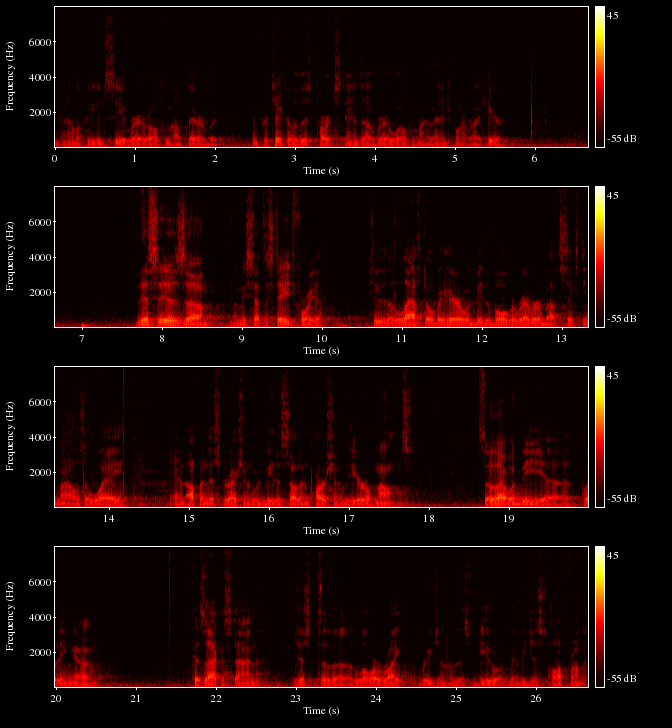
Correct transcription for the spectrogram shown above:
And I don't know if you can see it very well from out there, but in particular, this part stands out very well from my vantage point right here. This is, uh, let me set the stage for you. To the left over here would be the Volga River, about 60 miles away, and up in this direction would be the southern portion of the Ural Mountains. So that would be uh, putting uh, Kazakhstan just to the lower right region of this view, or maybe just off from it.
